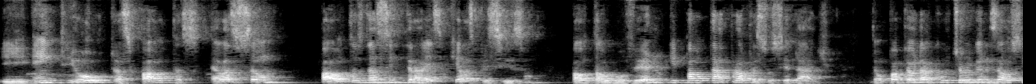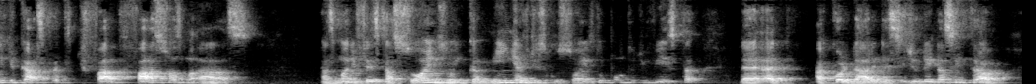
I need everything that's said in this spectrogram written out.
e entre outras pautas, elas são pautas das centrais que elas precisam pautar o governo e pautar a própria sociedade. Então, o papel da CUT é organizar os sindicatos para que, de fato, façam as, as, as manifestações ou encaminhem as discussões do ponto de vista é, é acordado e decidido dentro da central.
